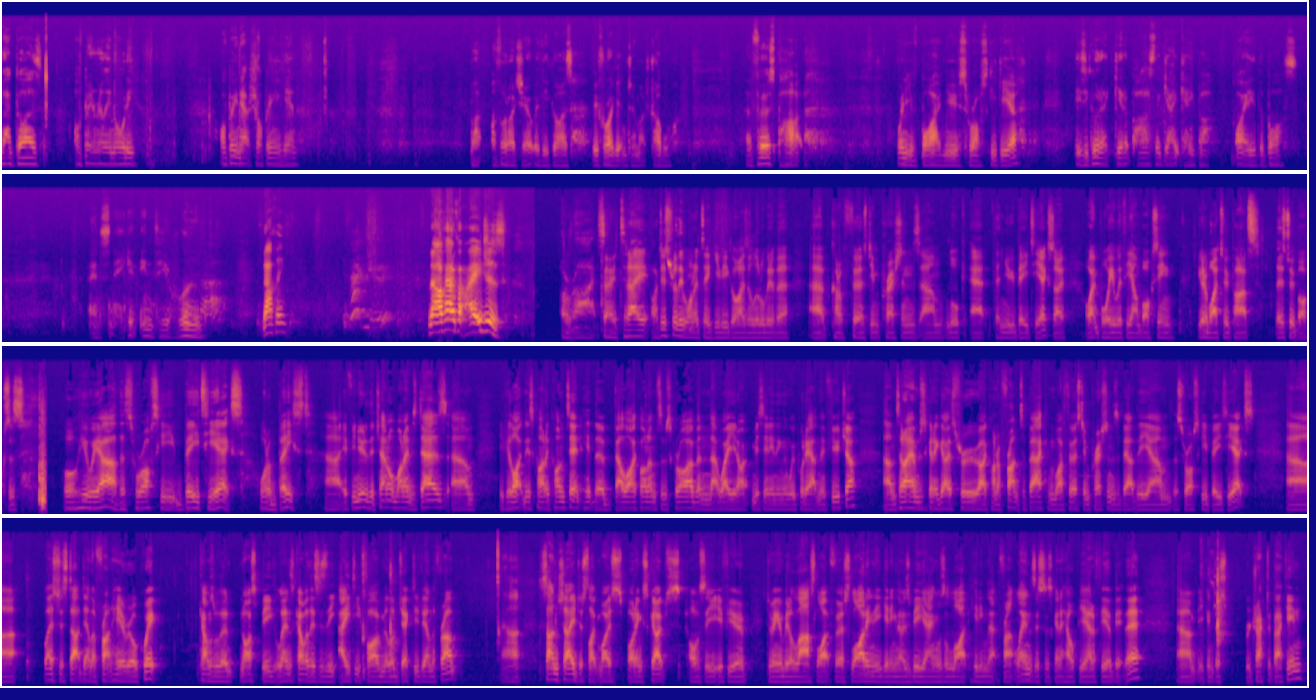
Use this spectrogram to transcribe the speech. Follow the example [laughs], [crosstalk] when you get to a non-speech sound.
Welcome back guys. I've been really naughty. I've been out shopping again. But I thought I'd share it with you guys before I get in too much trouble. The first part, when you buy new Swarovski gear, is you gotta get it past the gatekeeper, i.e. the boss, and sneak it into your room. Nothing. Is that you? No, I've had it for ages. All right, so today I just really wanted to give you guys a little bit of a uh, kind of first impressions um, look at the new BTX. So I won't bore you with the unboxing. You gotta buy two parts. There's two boxes. Well, here we are, the Swarovski BTX. What a beast. Uh, if you're new to the channel, my name's Daz. Um, if you like this kind of content, hit the bell icon and subscribe and that way you don't miss anything that we put out in the future. Um, today I'm just going to go through uh, kind of front to back and my first impressions about the, um, the Swarovski BTX. Uh, let's just start down the front here real quick. Comes with a nice big lens cover. This is the 85mm objective down the front. Uh, sunshade, just like most spotting scopes. Obviously, if you're doing a bit of last light, first lighting, you're getting those big angles of light hitting that front lens. This is going to help you out a fair bit there. Um, you can just retract it back in.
